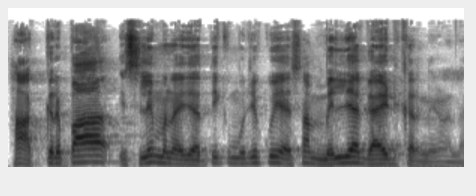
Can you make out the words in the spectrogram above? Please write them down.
हाँ कृपा इसलिए मनाई जाती कि मुझे कोई ऐसा मिल या गाइड करने वाला।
